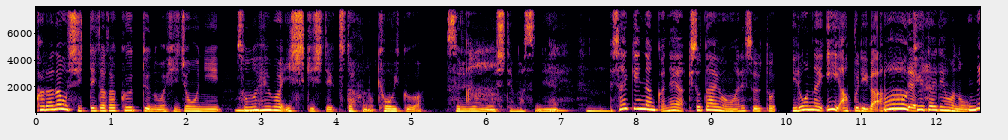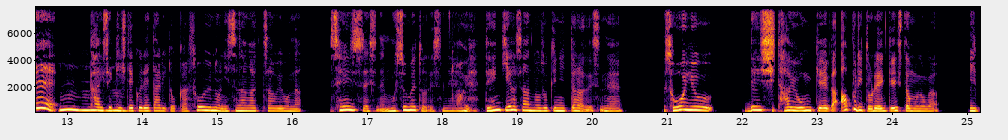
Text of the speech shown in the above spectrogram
体を知っていただくっていうのは非常に、その辺は意識してスタッフの教育はするようにはしてますね。うん最近なんかね、基礎体温をあれするといろんないいアプリがあって、携帯電話の。ね、うんうんうん解析してくれたりとか、そういうのにつながっちゃうような、先日ですね、娘とですね、はい電気屋さん覗きに行ったらですね、そういう電子体温計がアプリと連携したものがいっ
